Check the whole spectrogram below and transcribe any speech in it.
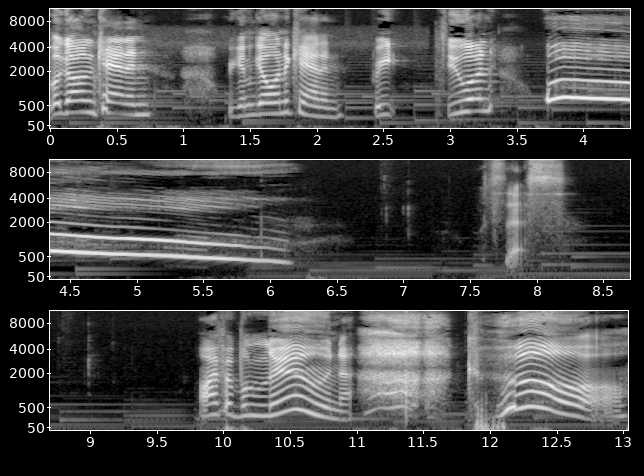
We're going cannon. We're gonna go in a cannon. Three, two, one. Woo! What's this? Oh, I have a balloon. cool.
